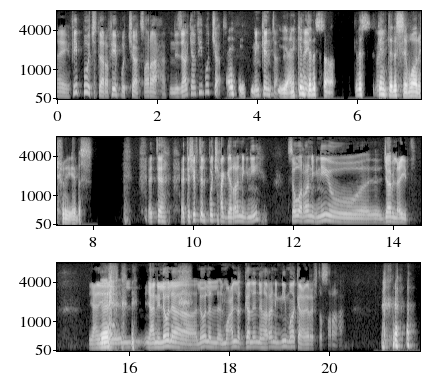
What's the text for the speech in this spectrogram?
اي في بوتش ترى في بوتشات صراحة. النزال كان في بوتشات اي في من كنتا. يعني كنت لسه لسه كنت لسه يبغى شوية بس انت انت شفت ال botch حق ال running knee سوى ال running knee وجاب العيد. يعني إيه. يعني لولا لولا المعلق قال إنها running knee ما كان عرفت الصراحة.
